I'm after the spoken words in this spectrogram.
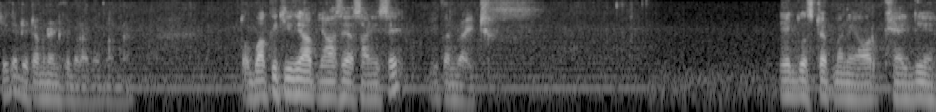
ठीक है? डिटर्मिनेंट के बराबर बनना है। तो बाकी चीज़ें आप यहाँ से आसानी से यू कैन राइट एक दो स्टेप मैंने और खींच दिए।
